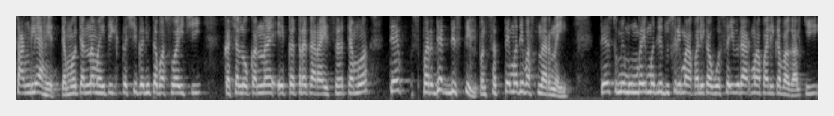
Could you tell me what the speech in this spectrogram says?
चांगले आहेत. त्यामुळे त्यांना माहिती आहे की कशी गणितं बसवायची कशा लोकांना एकत्र करायचं त्यामुळं ते स्पर्धेत दिसतील पण सत्तेमध्ये बसणार नाही. तेच तुम्ही मुंबईमधली दुसरी महापालिका वसई विरार महापालिका बघाल की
